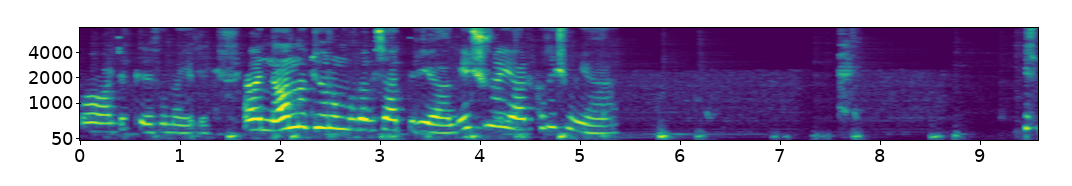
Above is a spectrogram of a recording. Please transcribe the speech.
o artık telefona geldi. Ya ne anlatıyorum burada bir saattir ya. Geç şuraya arkadaşım ya. Biz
